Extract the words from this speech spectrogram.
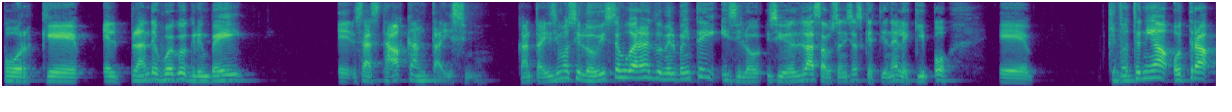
porque el plan de juego de Green Bay, eh, o sea, estaba cantadísimo. Cantadísimo si lo viste jugar en el 2020 y, y si, lo, si ves las ausencias que tiene el equipo, eh, que no tenía otra,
